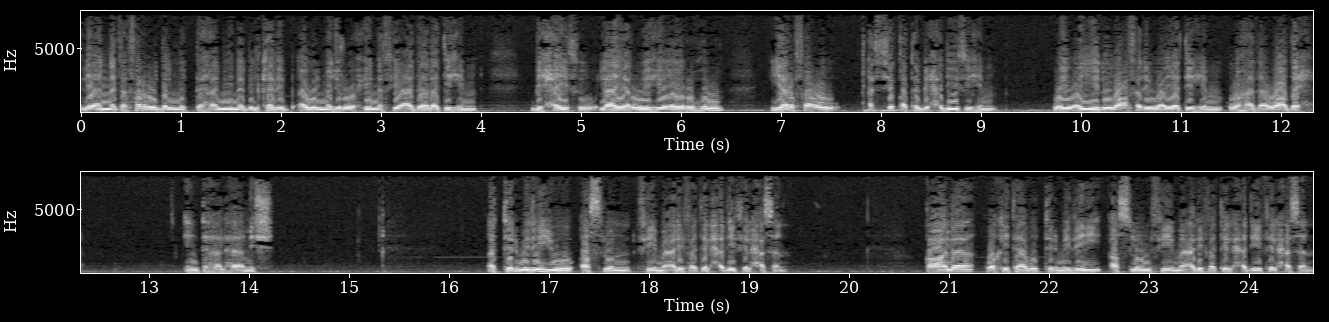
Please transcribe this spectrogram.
لأن تفرد المتهمين بالكذب أو المجروحين في عدالتهم بحيث لا يرويه غيرهم يرفع الثقة بحديثهم ويؤيد ضعف روايتهم وهذا واضح. انتهى الهامش. الترمذي أصل في معرفة الحديث الحسن. قال وكتاب الترمذي أصل في معرفة الحديث الحسن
